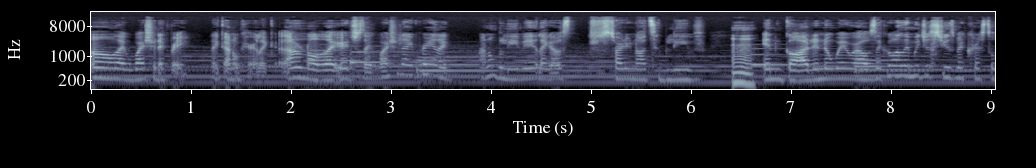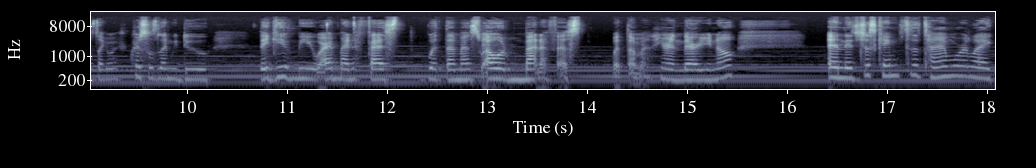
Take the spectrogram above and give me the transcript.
oh, like why should I pray? Like I don't care. Like I don't know. Like it's just like why should I pray? Like I don't believe it. Like I was starting not to believe Mhm. in God in a way where I was like, oh, let me just use my crystals. Like crystals, let me do. They give me. I manifest with them as I would manifest with them here and there, you know. And it just came to the time where like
